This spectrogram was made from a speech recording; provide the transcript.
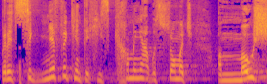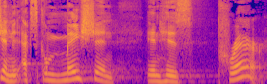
But it's significant that he's coming out with so much emotion and exclamation in his prayer.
